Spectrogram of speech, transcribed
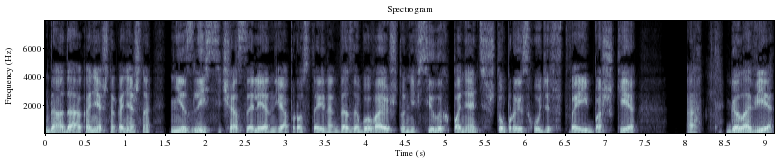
Да, да, конечно, конечно. Не злись сейчас, Элен, я просто иногда забываю, что не в силах понять, что происходит в твоей башке, а, голове.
